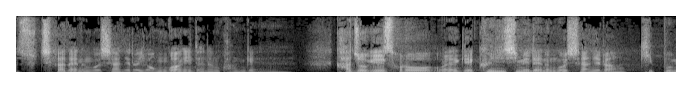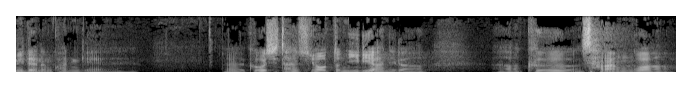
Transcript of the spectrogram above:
수치가 되는 것이 아니라 영광이 되는 관계. 가족이 서로에게 근심이 되는 것이 아니라 기쁨이 되는 관계. 그것이 단순히 어떤 일이 아니라 아, 그 사랑과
